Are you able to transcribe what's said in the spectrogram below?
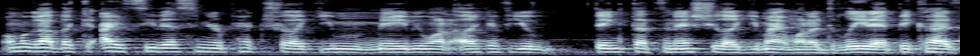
oh my God, like, I see this in your picture. Like, you maybe want, like, if you think that's an issue, like, you might want to delete it because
